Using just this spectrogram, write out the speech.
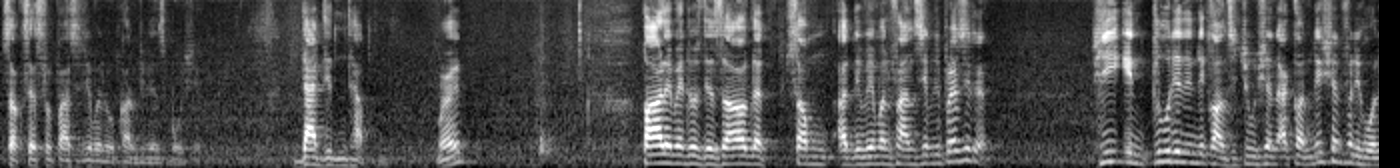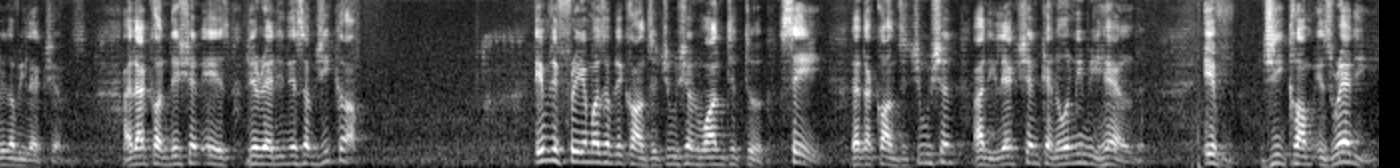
successful passage of a no confidence motion. That didn't happen, right? Parliament was dissolved at some at the whim and fancy of the president. He included in the constitution a condition for the holding of elections. And that condition is the readiness of GECOM. If the framers of the constitution wanted to say that a constitution, an election can only be held if GECOM is ready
